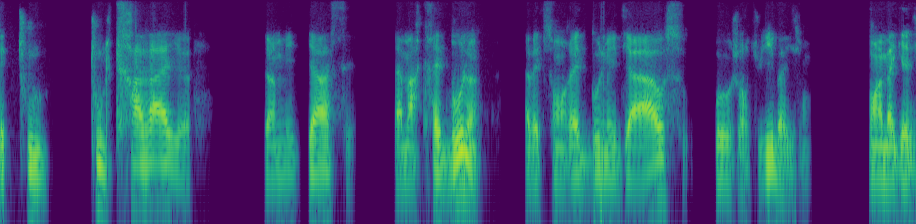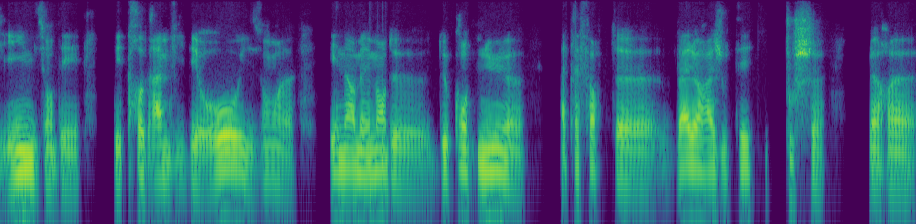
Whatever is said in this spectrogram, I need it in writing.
c'est tout, tout le travail d'un média, c'est la marque Red Bull avec son Red Bull Media House. Aujourd'hui, bah, ils ont, un magazine, ils ont des, programmes vidéo, ils ont euh, énormément de, de contenu euh, à très forte euh, valeur ajoutée qui touche leur,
